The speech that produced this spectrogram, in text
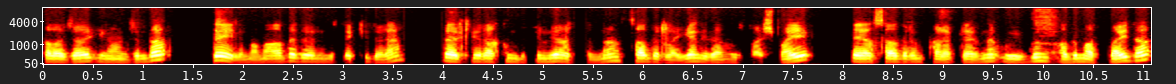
kalacağı inancında değilim ama ABD önümüzdeki dönem belki Irak'ın bütünlüğü açısından Sadr'la yeniden uzlaşmayı veya Sadr'ın taleplerine uygun adım atmayı da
